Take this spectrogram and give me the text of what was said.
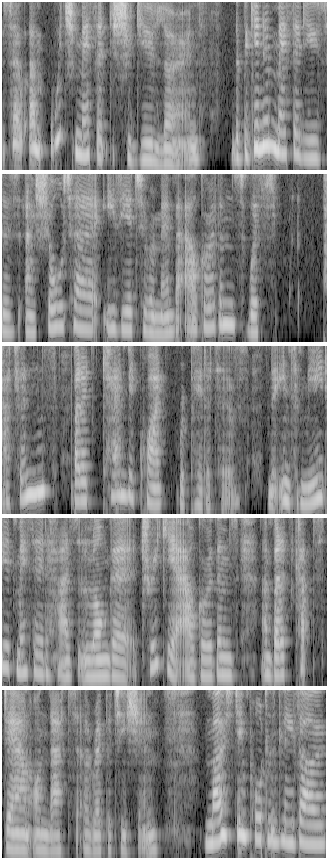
So, um, which method should you learn? The beginner method uses shorter, easier to remember algorithms with patterns, but it can be quite repetitive. The intermediate method has longer, trickier algorithms, um, but it cuts down on that uh, repetition. Most importantly, though,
